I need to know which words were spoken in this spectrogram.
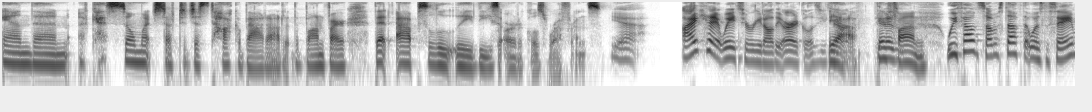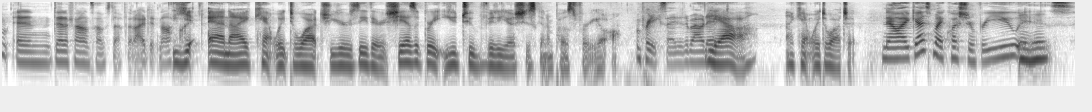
And then I've got so much stuff to just talk about out at the bonfire that absolutely these articles reference. Yeah. I can't wait to read all the articles you Yeah, found. they're fun. We found some stuff that was the same, and Detta found some stuff that I did not find. Yeah, and I can't wait to watch yours either. She has a great YouTube video she's going to post for y'all. I'm pretty excited about it. Yeah, I can't wait to watch it. Now, I guess my question for you Mm-hmm. is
